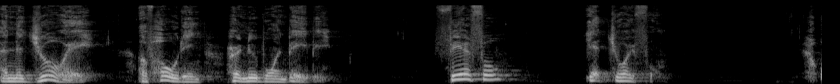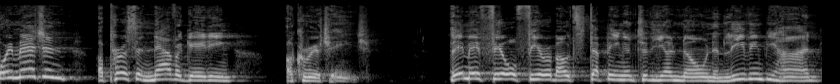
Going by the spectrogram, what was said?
and the joy of holding her newborn baby. Fearful, yet joyful. Or imagine a person navigating a career change. They may feel fear about stepping into the unknown and leaving behind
